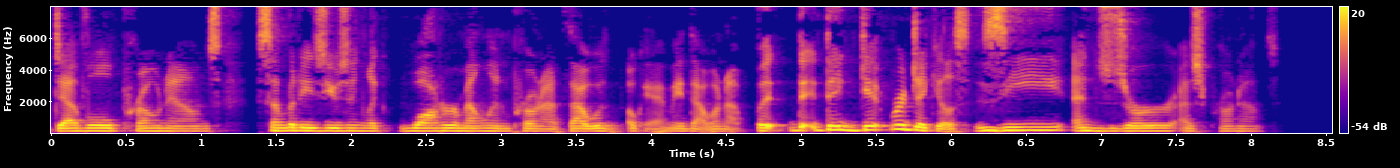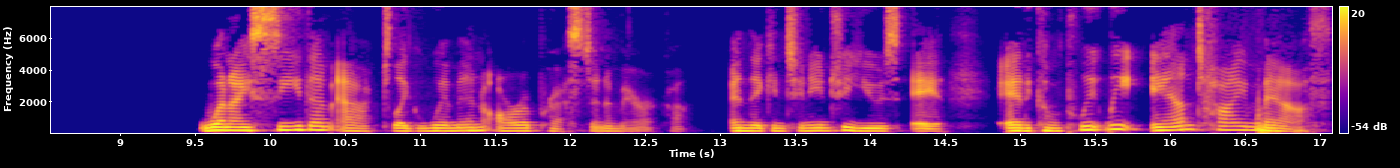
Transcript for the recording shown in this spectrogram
devil pronouns. Somebody's using like watermelon pronouns. That was okay. I made that one up, but they, they get ridiculous. Z and Zer as pronouns. When I see them act like women are oppressed in America and they continue to use a, a completely anti math,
